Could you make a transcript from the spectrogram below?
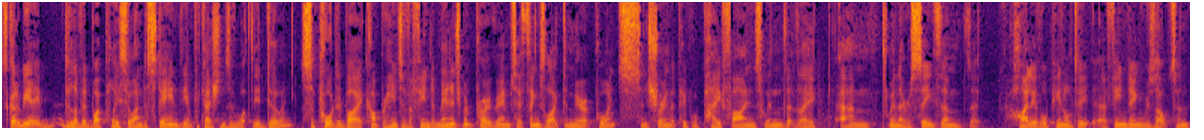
It's got to be delivered by police who understand the implications of what they're doing, supported by a comprehensive offender management program, so things like demerit points, ensuring that people pay fines when they, um, when they receive them, that high level penalty offending results in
